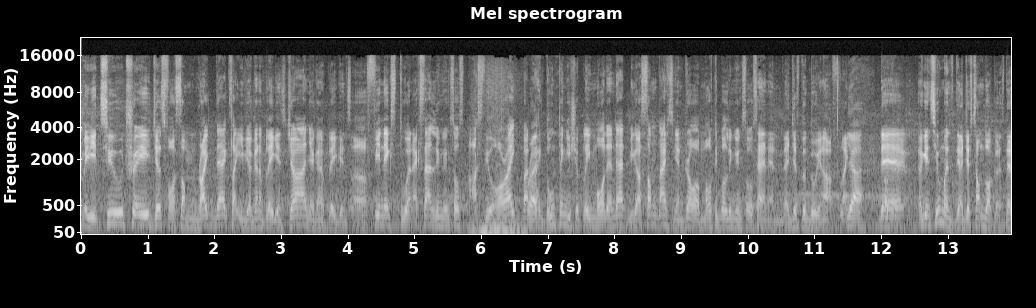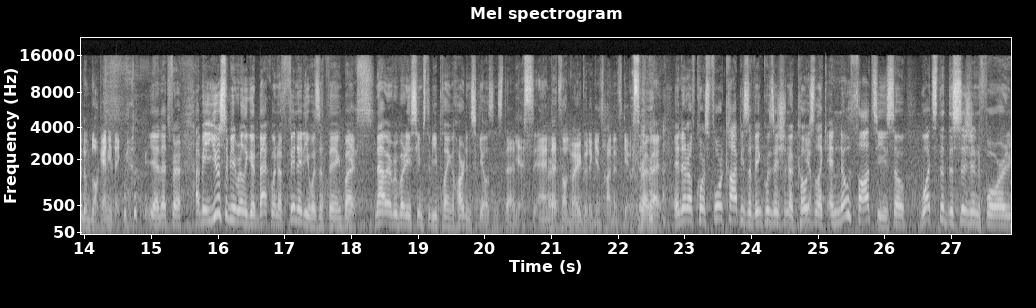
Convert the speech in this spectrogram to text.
maybe two three just for some right decks. Like if you're gonna play against Jund, you're gonna play against uh, Phoenix to an extent. Lingering Souls are still alright, but right. I don't think you should play more than that because sometimes you can draw multiple Lingering Souls hand and they just don't do enough. Like yeah, they're okay. against humans, they're just some blockers. They don't block anything. yeah, that's fair. I mean, it used to be really good back when Affinity was a thing, but yes. now everybody seems to be playing Hardened Scales instead. Yes, and that's not very good against Hardened Scales. right, right. And then of course four copies of Inquisition, of Kozilek, yep. and no Thoughtseize. So what's the decision for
